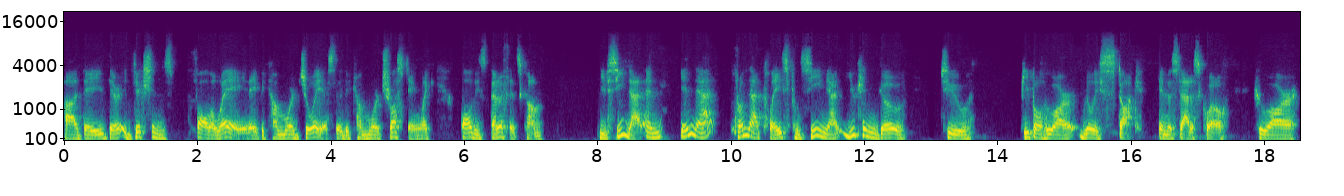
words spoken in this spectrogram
Uh, they their addictions fall away. They become more joyous. They become more trusting. Like all these benefits come. You've seen that, and in that, from that place, from seeing that, you can go to people who are really stuck in the status quo who are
